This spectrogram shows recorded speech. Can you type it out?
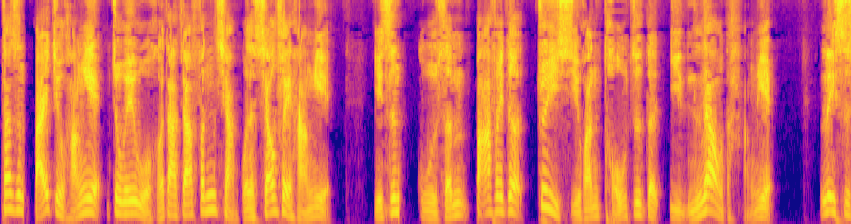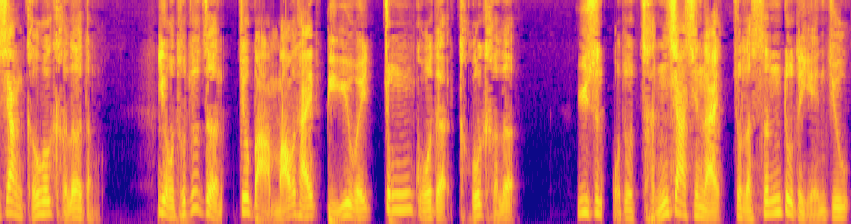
但是白酒行业作为我和大家分享过的消费行业，也是股神巴菲特最喜欢投资的饮料的行业。类似像可口可乐等，有投资者就把茅台比喻为中国的可口可乐，于是我就沉下心来做了深度的研究，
